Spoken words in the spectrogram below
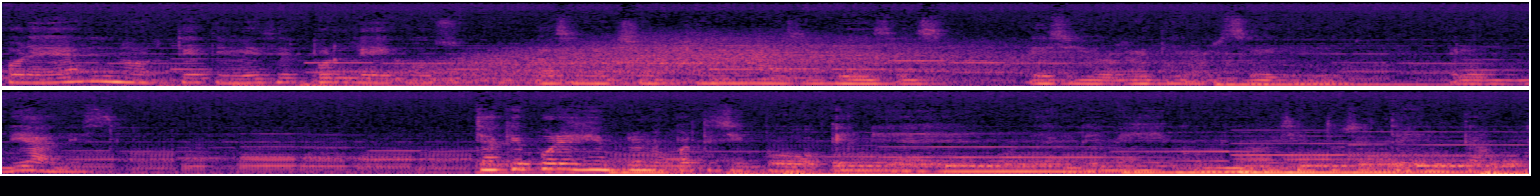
Corea del Norte debe ser por lejos la selección que más veces decidió retirarse de los mundiales, ya que por ejemplo no participó en el Mundial de México en 1970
